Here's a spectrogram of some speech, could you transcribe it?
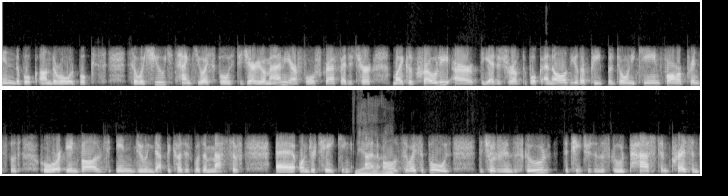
in the book on the roll books. So, a huge thank you, I suppose, to Jerry O'Mahony, our photograph editor, Michael Crowley, our the editor of the book, and all the other people, Donny Keane, former principals, who were involved in doing that because it was a massive uh, undertaking. Yeah, and and- also, I suppose, the children in the school, the teachers in the school, past and present,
